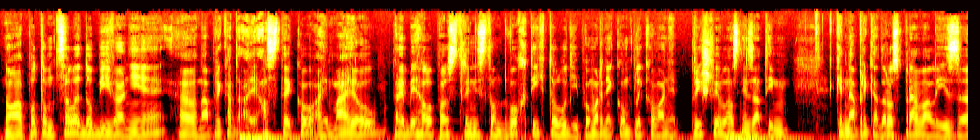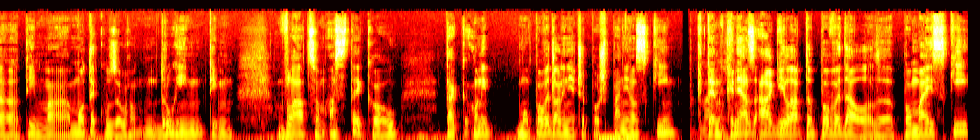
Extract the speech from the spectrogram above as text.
No a potom celé dobývanie, e, napríklad aj Aztekov, aj Majov, prebiehalo prostredníctvom dvoch týchto ľudí pomerne komplikovane. Prišli vlastne za tým, keď napríklad rozprávali s tým Motekúzom druhým, tým vládcom Aztekov, tak oni mu povedali niečo po španielsky, ten kňaz Aguilar to povedal e, po majsky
